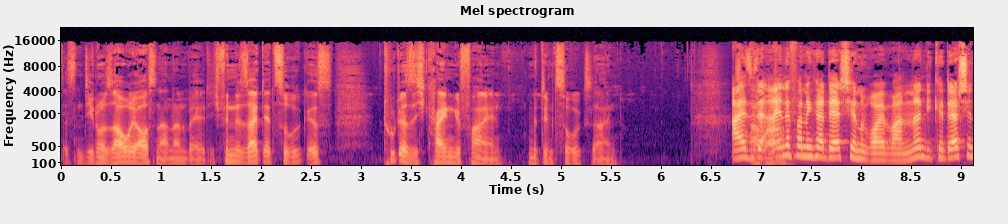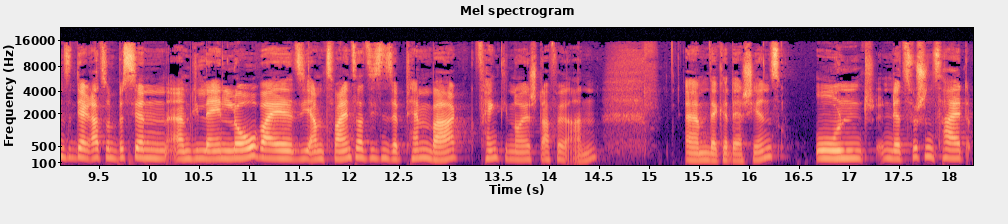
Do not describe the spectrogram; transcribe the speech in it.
Das ist ein Dinosaurier aus einer anderen Welt. Ich finde, seit er zurück ist, tut er sich keinen Gefallen mit dem Zurücksein. Also der Aber- eine von den Kardashian-Räubern, ne? Die Kardashians sind ja gerade so ein bisschen, ähm, die laying low, weil sie am 22. September fängt die neue Staffel an, ähm, der Kardashians. Und in der Zwischenzeit,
